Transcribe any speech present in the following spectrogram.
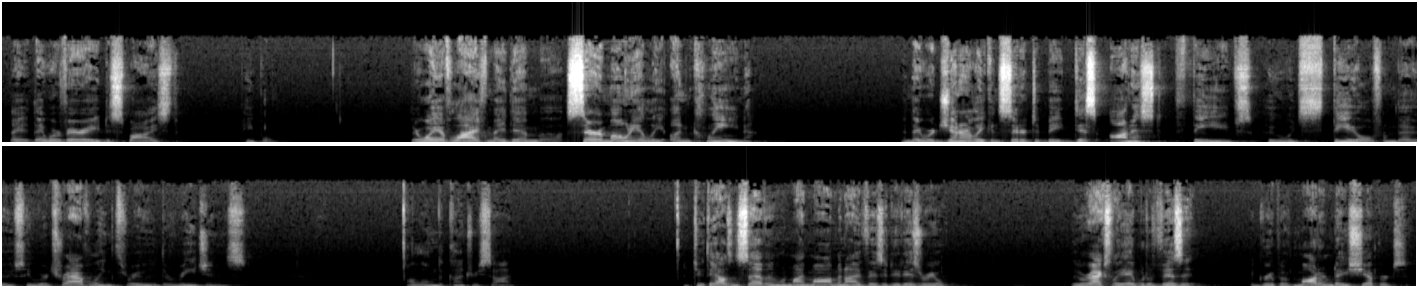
they, they were very despised people. Their way of life made them uh, ceremonially unclean, and they were generally considered to be dishonest thieves who would steal from those who were traveling through the regions along the countryside. In 2007, when my mom and I visited Israel, we were actually able to visit a group of modern day shepherds.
